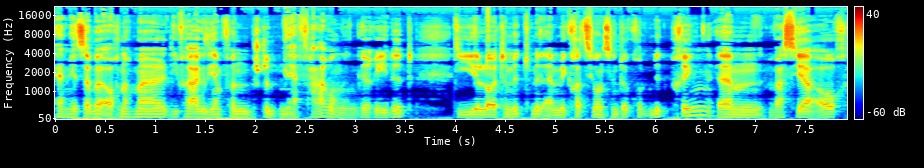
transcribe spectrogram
Ähm, jetzt aber auch nochmal die Frage, Sie haben von bestimmten Erfahrungen geredet, die Leute mit, mit einem Migrationshintergrund mitbringen, ähm, was ja auch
